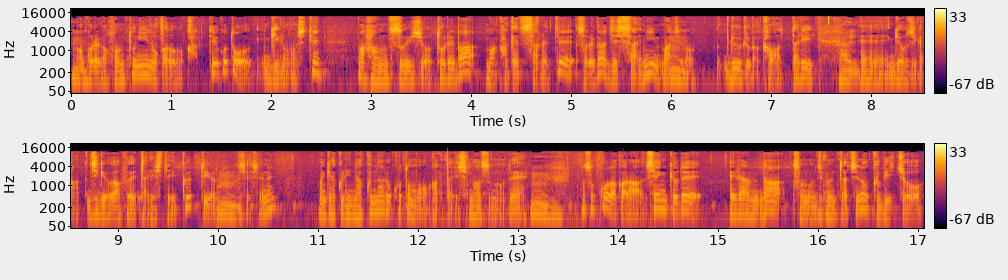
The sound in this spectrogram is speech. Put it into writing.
まあ、これが本当にいいのかどうかっていうことを議論して、まあ、半数以上取れば、まあ、可決されて、それが実際に町のルールが変わったり、うんはい、えー、行事が、事業が増えたりしていくっていうような話ですよね。うんまあ、逆になくなることもあったりしますので、うん、そこをだから選挙で選んだその自分たちの首長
